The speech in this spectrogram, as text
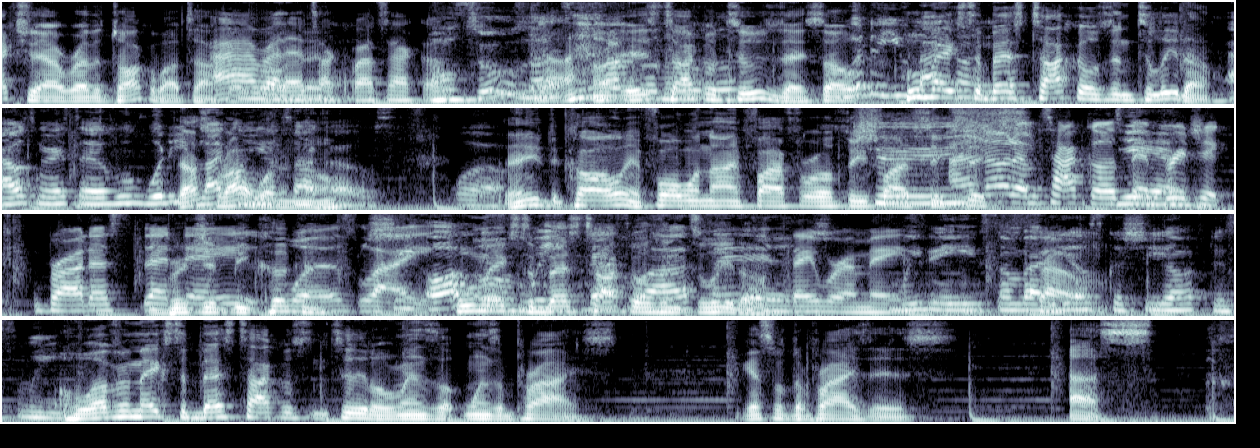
actually, I'd rather talk about tacos. I'd all rather day. talk about On tacos. Tuesday. Uh, it's Taco Tuesday. So What do you who like makes the your- best tacos in Toledo? I was going to say, who? What do you That's like what I on your wanna know. Tacos? Well, They need to call in 419-540-3566. I know them tacos Yeah. that Bridget brought us that Bridget day be cooking. was like Who this makes the week, best tacos in Toledo? said They were amazing. We need somebody So- else because she off this week. Whoever makes the best tacos in Toledo wins a, wins a prize. Guess what the prize is? Us.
